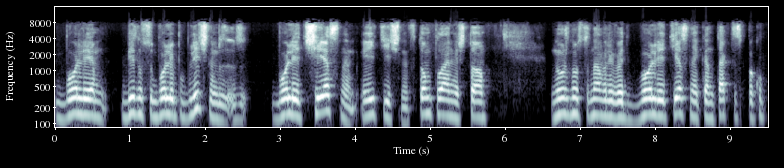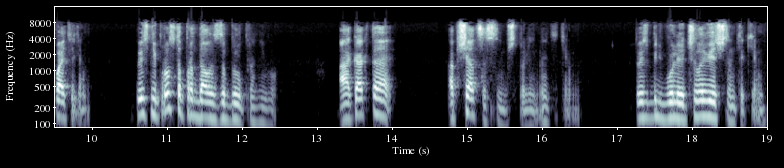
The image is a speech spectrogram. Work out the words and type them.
более, бизнесу более публичным, более честным и этичным. В том плане, что нужно устанавливать более тесные контакты с покупателем. То есть не просто продал и забыл про него, а как-то общаться с ним, что ли, на эти темы. То есть быть более человечным таким.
